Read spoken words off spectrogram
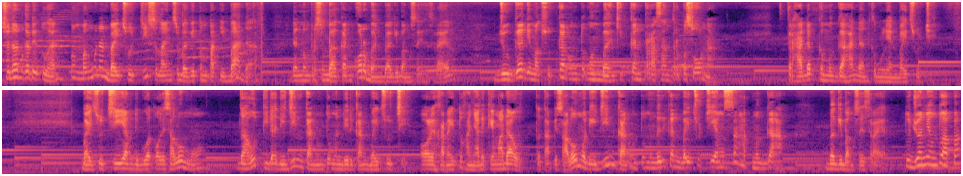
Saudara berkati Tuhan, pembangunan bait suci selain sebagai tempat ibadah dan mempersembahkan korban bagi bangsa Israel, juga dimaksudkan untuk membangkitkan perasaan terpesona terhadap kemegahan dan kemuliaan bait suci. Bait suci yang dibuat oleh Salomo Daud tidak diizinkan untuk mendirikan bait suci. Oleh karena itu hanya ada kemah Daud. Tetapi Salomo diizinkan untuk mendirikan bait suci yang sangat megah bagi bangsa Israel. Tujuannya untuk apa?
